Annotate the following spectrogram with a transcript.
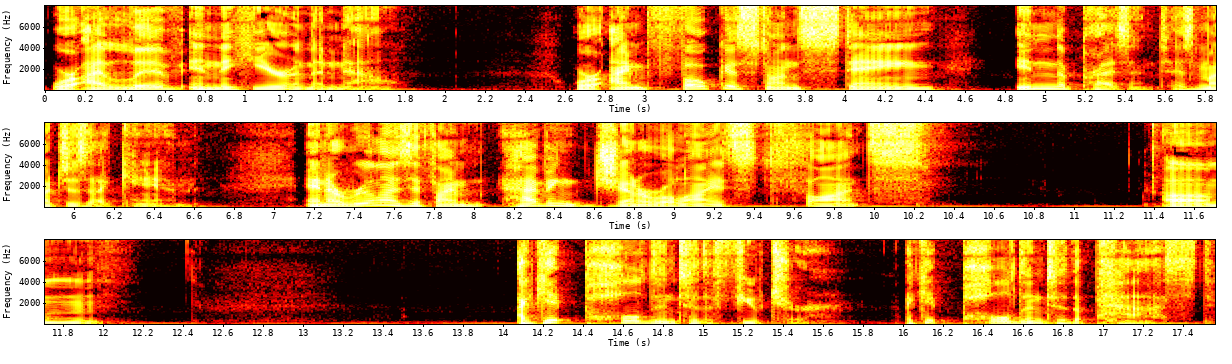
where I live in the here and the now, where I'm focused on staying in the present as much as I can. And I realize if I'm having generalized thoughts, um, I get pulled into the future. I get pulled into the past.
